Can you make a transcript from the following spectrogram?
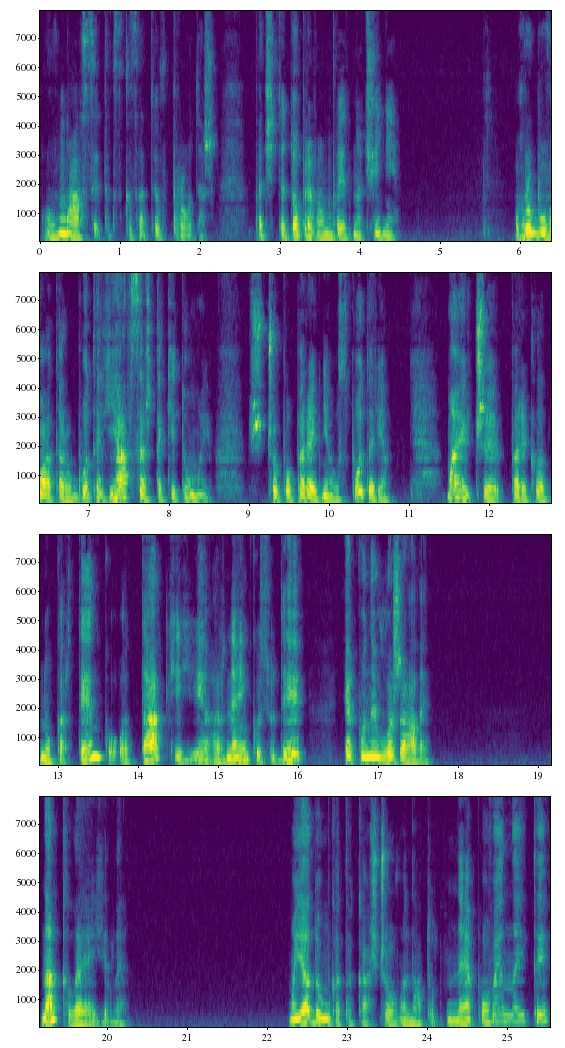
в маси, так сказати, в продаж. Бачите, добре вам видно чи ні? грубувата робота. Я все ж таки думаю, що попередні господарі, маючи перекладну картинку, отак її гарненько сюди, як вони вважали, наклеїли. Моя думка така, що вона тут не повинна йти.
